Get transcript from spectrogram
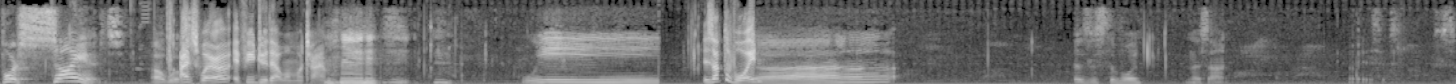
for science. Oh, I swear, if you do that one more time. we. Is that the void? Uh, is this the void? No, it's not. What is this? Is this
